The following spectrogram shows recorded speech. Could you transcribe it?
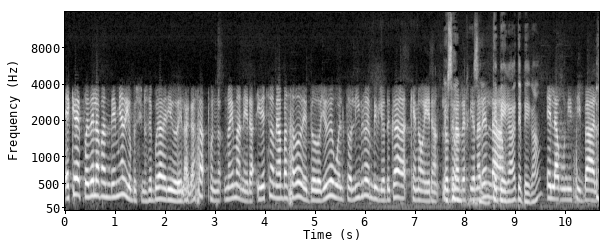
Es que después de la pandemia digo, pues si no se puede haber ido de la casa, pues no, no hay manera. Y de hecho me ha pasado de todo. Yo he devuelto libros en bibliotecas que no eran. Los de la regional sí, en la... Te pega, te pega. en la municipal,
